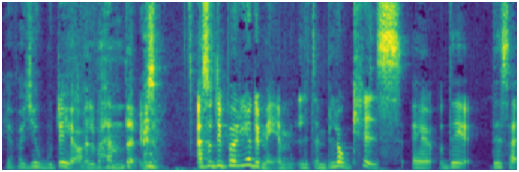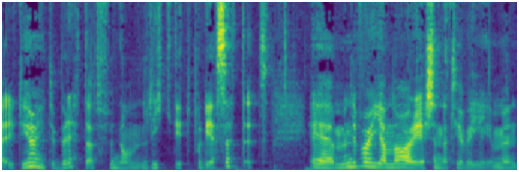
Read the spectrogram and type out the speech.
ja, vad gjorde jag? eller vad hände liksom? Alltså det började med en liten bloggkris. Eh, och det, det, är så här, det har jag inte berättat för någon riktigt på det sättet. Eh, men det var i januari jag kände att jag ville men,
